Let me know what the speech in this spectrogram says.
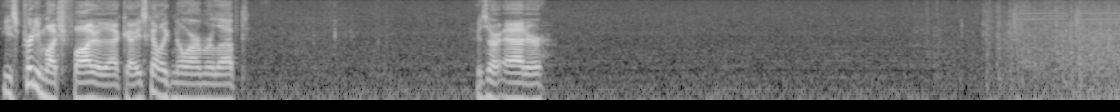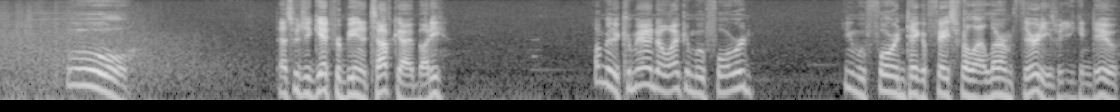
He's pretty much fodder, that guy. He's got like no armor left. Here's our adder. Ooh. That's what you get for being a tough guy, buddy. I'm in a commando. I can move forward. You can move forward and take a face full at LRM 30 is what you can do.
